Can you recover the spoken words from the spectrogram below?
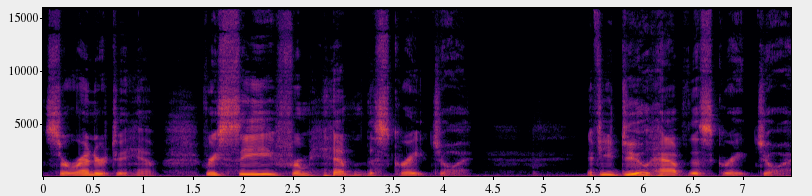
surrender to Him, receive from Him this great joy. If you do have this great joy,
